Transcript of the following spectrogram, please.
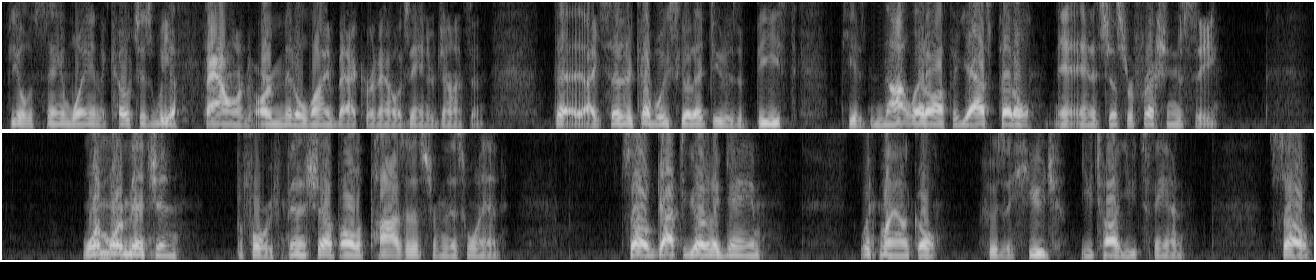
feel the same way, and the coaches. We have found our middle linebacker in Alexander Johnson. That I said it a couple weeks ago. That dude is a beast. He has not let off the gas pedal, and, it's just refreshing to see. One more mention before we finish up all the positives from this win. So, got to go to the game with my uncle, who's a huge Utah Utes fan. So,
